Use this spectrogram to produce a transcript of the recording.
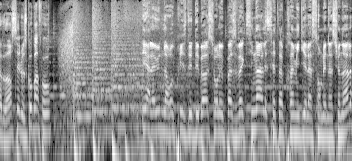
D'abord, c'est le scope info. Et à la une, la reprise des débats sur le pass vaccinal cet après-midi à l'Assemblée nationale.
